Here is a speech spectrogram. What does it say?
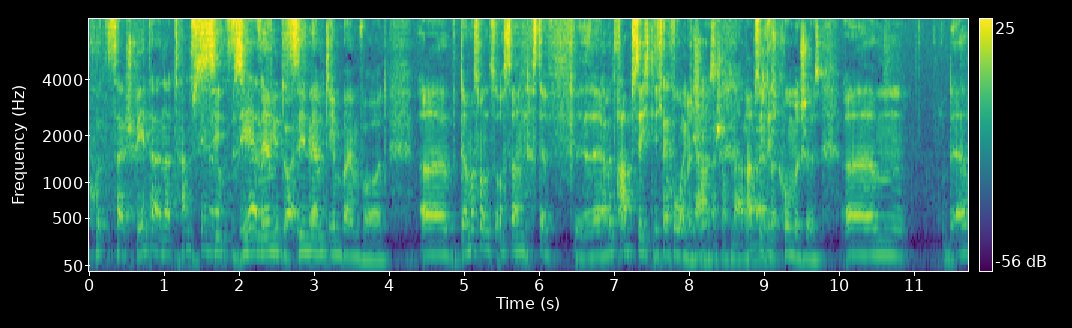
kurze Zeit später in der Tanzszene sie, sehr, sie sehr nimmt, Sie wird. nimmt ihn beim Wort. Äh, da muss man uns auch sagen, dass der Film absichtlich komisch ist. Absichtlich komisch ist. Ähm, der,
